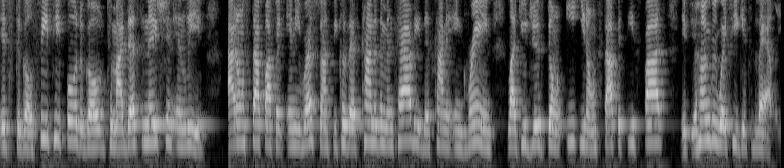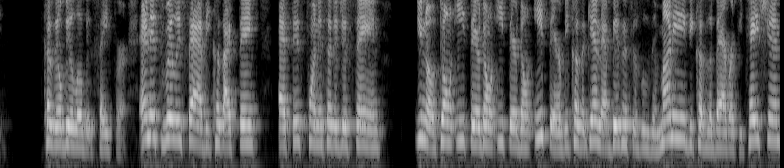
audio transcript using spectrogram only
it's to go see people, to go to my destination and leave. I don't stop off at any restaurants because that's kind of the mentality that's kind of ingrained. Like, you just don't eat, you don't stop at these spots. If you're hungry, wait till you get to the valley because it'll be a little bit safer. And it's really sad because I think at this point, instead of just saying, you know, don't eat there, don't eat there, don't eat there, because again, that business is losing money because of the bad reputation,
